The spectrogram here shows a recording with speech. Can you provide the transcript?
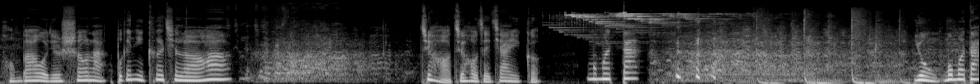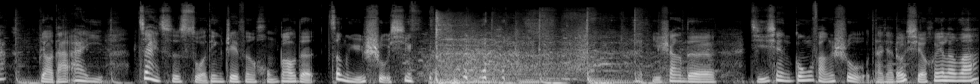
红包我就收了，不跟你客气了啊。最好最后再加一个么么哒，用么么哒。表达爱意，再次锁定这份红包的赠与属性。以上的极限攻防术，大家都学会了吗？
